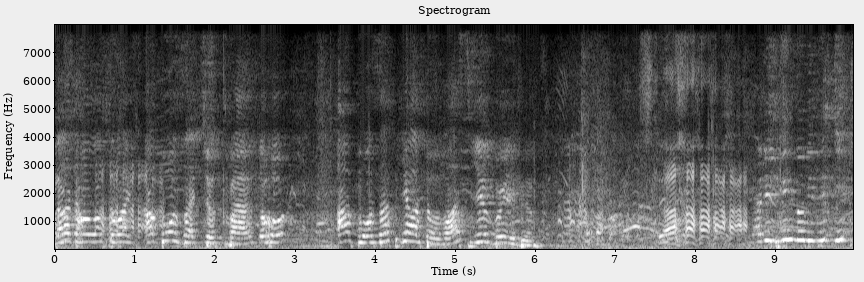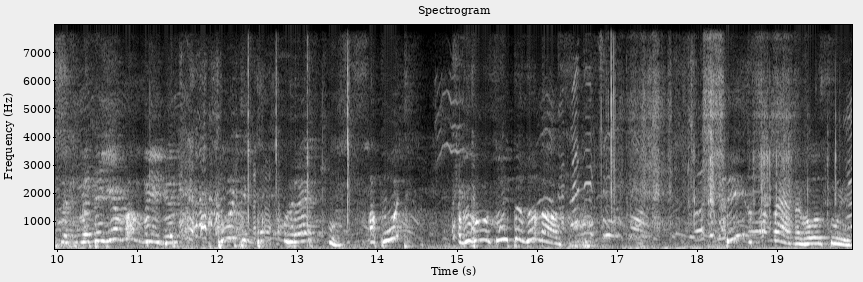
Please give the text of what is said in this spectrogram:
Надо голосувати або за четвертого, або за п'ятого. У вас є вибір. На відміну від інших, ми даємо вам вибір. Потім гречку, а потім ви голосуєте за нас. Ти за мене голосуєш.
